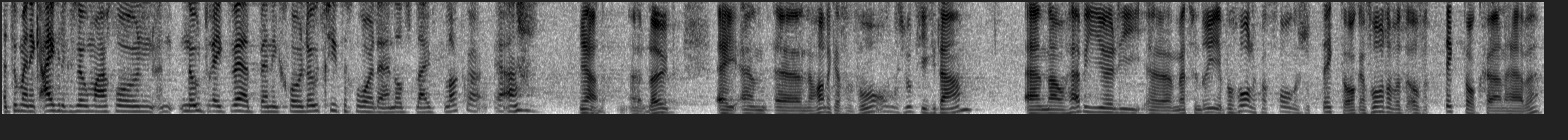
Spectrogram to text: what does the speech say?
En toen ben ik eigenlijk zomaar gewoon, noodbreekt wet, ben ik gewoon loodgieter geworden. En dat is blijven plakken, ja. Ja, eh, leuk. Hey, en nou had ik even een vooronderzoekje gedaan. En nou hebben jullie met z'n drieën behoorlijk wat volgers op TikTok. En voordat we het over TikTok gaan hebben...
